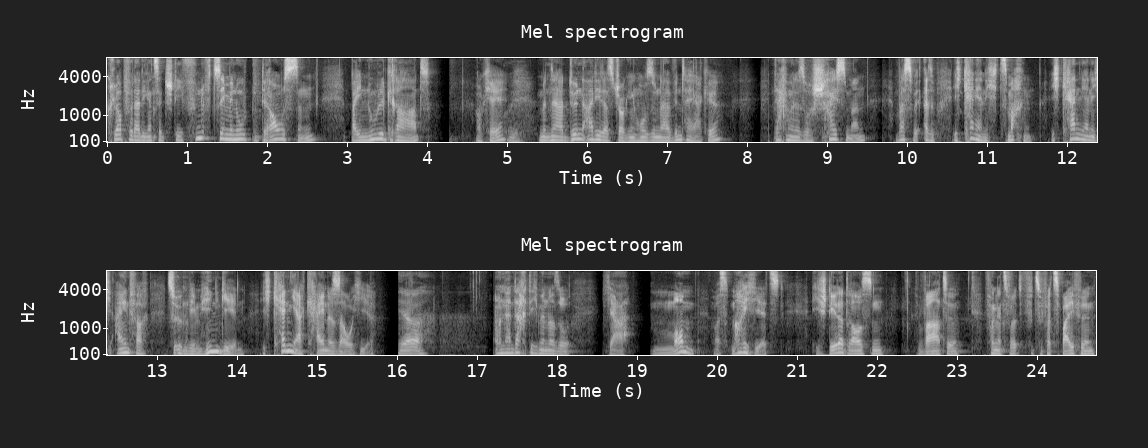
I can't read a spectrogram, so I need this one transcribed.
klopfe da die ganze Zeit, stehe 15 Minuten draußen bei 0 Grad, okay, Ui. mit einer dünnen Adidas-Jogginghose und einer Winterjacke. Dachte mir so, scheiße, Mann, was, will- also ich kann ja nichts machen. Ich kann ja nicht einfach zu irgendwem hingehen. Ich kenne ja keine Sau hier. Ja. Und dann dachte ich mir nur so, ja, Mom, was mache ich jetzt? Ich stehe da draußen, warte, fange zu, zu verzweifeln,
